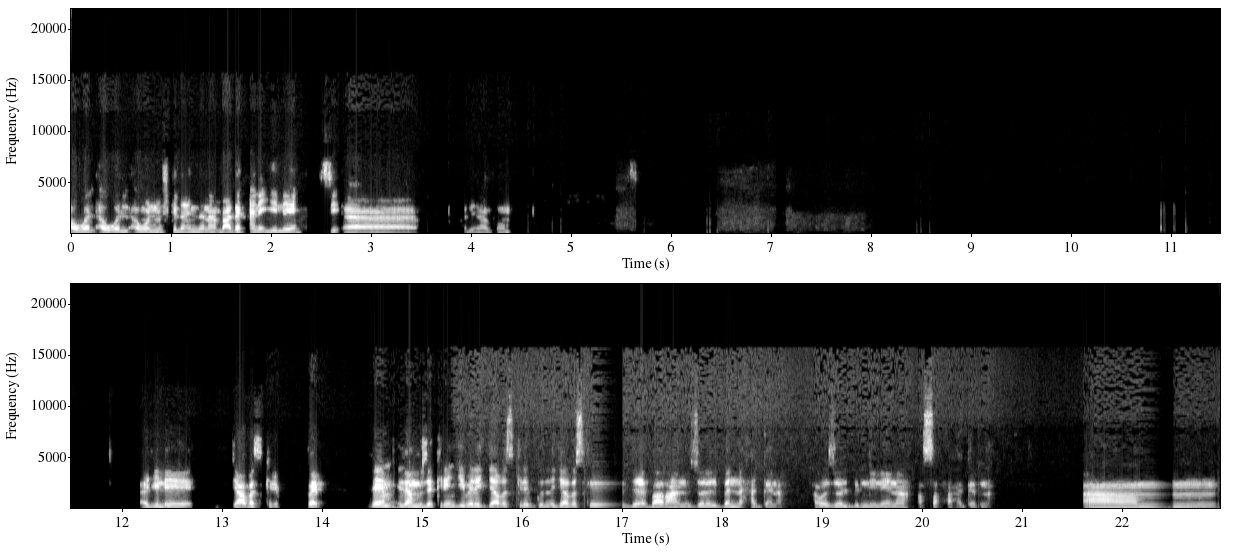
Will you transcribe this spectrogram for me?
أول أول أول مشكلة عندنا بعدك هنيجي ليه آه خلينا نقوم. أجي ل JavaScript طيب زي إذا متذكرين لك JavaScript قلنا JavaScript عبارة عن الزول البنا حقنا أو الزول اللي بيبني لنا الصفحة حقتنا أم...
